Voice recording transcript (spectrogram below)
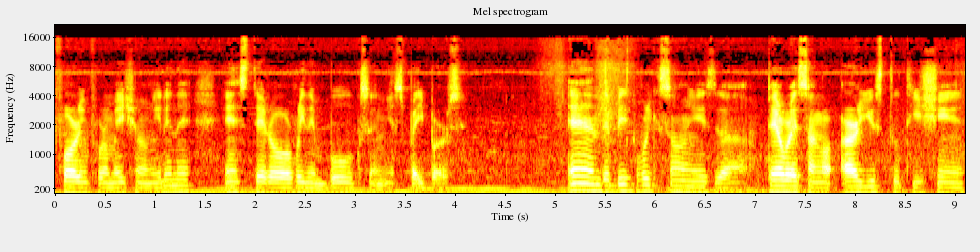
for information on internet instead of reading books and newspapers. And the big reason is that parents are used to teaching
